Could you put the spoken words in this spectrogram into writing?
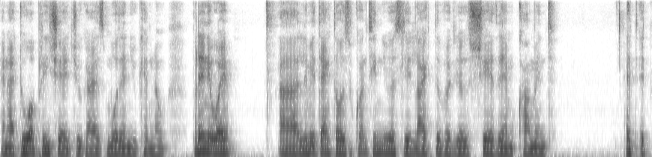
and I do appreciate you guys more than you can know. But anyway, uh, let me thank those who continuously like the videos, share them, comment. It, it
